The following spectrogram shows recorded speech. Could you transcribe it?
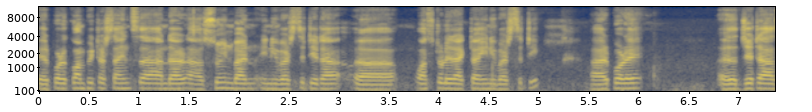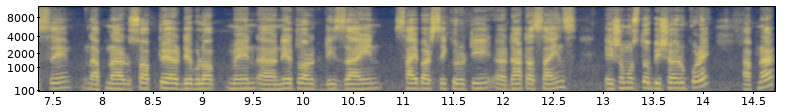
এরপরে computer science under Swinburne university এটা অস্ট্রেলিয়ার একটা ইউনিভার্সিটি তারপরে আহ, যেটা আছে, আপনার software development network design cyber security data science এই সমস্ত বিষয়ের উপরে আপনার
